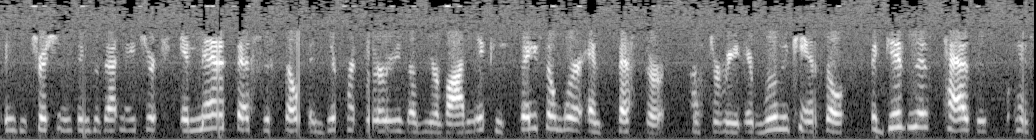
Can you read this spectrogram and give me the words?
studies nutrition and things of that nature, it manifests itself in different areas of your body. It can stay somewhere and fester, Mr. Reed. It really can. So forgiveness has its, its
